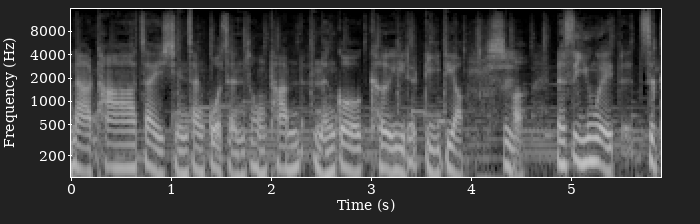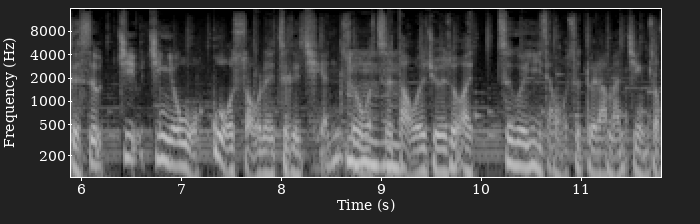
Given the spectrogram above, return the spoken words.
那他在行善过程中，他能够刻意的低调，是。啊，那是因为这个是经经由我过手的这个钱，所以我知道，我就觉得说，哎，这位议长我是对他蛮敬重。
